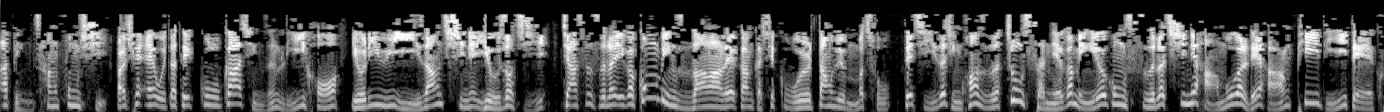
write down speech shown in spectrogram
押平仓风险，而且还会得对股价形成利好，有利于延长企业有效期。假使是辣一个公平市场上来讲，搿些顾案当然没错。但现实情况是，做实业的民有公司辣企业项目的立项、批地、贷款，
